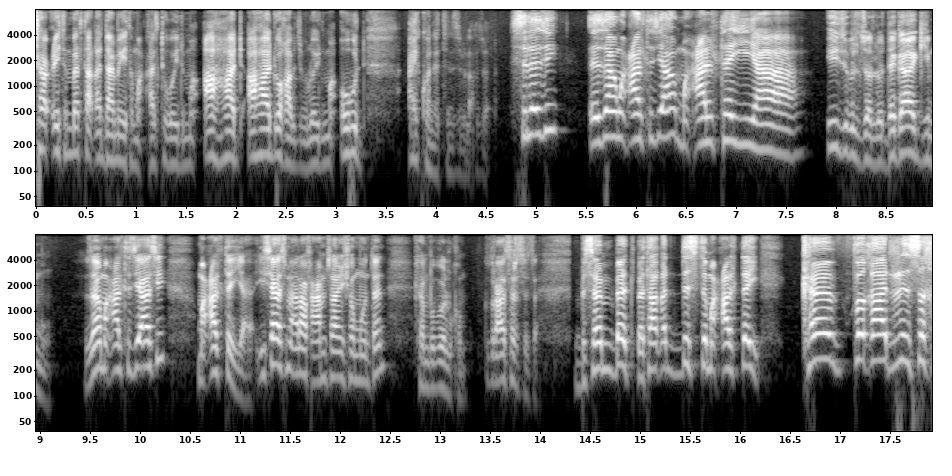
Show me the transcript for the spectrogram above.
ሻውዒት እምበር እታ ቀዳመይቲ መዓልቲ ወይ ድማ ኣሃድ ኣሃዱ ካብ ዝብል ወይ ድማ እሁድ ኣይኮነትን ዝብላ ዘሎ ስለዚ እዛ መዓልቲ እዚኣ መዓልተያ እዩ ዝብል ዘሎ ደጋጊሙ እዛ መዓልቲ እዚኣ ሲ መዓልተ እያ ኢሳያስ ምዕራፍ ሓ ሸሞንተ ከምብበልኩም ቁፅሪ ዓሰርተ ብሰንበት በታ ቅድስቲ መዓልተይ ከም ፍቓድ ርእስኻ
